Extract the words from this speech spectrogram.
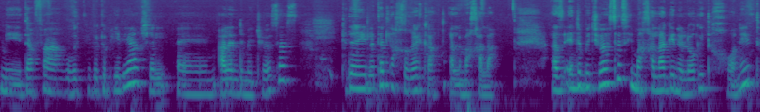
מדף הוויקיפדיה של אה, על אנדומטריוסס, כדי לתת לך רקע על המחלה. אז אנדומטריוסס היא מחלה גניקולוגית כרונית,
